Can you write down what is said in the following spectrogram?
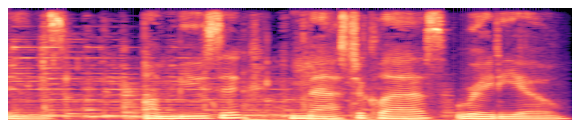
Of emotions. On Music Masterclass Radio.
